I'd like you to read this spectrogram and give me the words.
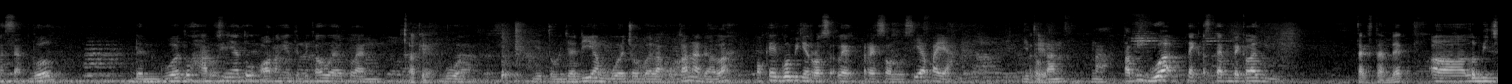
ngeset goal dan gue tuh harusnya tuh orang yang tipikal well plan oke. gue gitu. Jadi yang gue coba lakukan adalah oke gue bikin resolusi apa ya? Gitu Oke. kan. Nah tapi gue take a step back lagi. Take step back? Uh, lebih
